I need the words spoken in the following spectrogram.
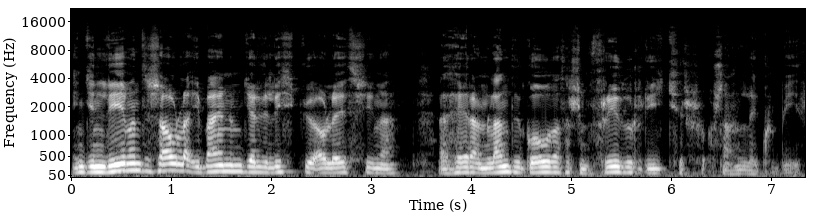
Engin lifandi sála í bænum gerði likku á leið sína að heyra um landið góða þar sem fríður ríkir og sannleikur býr.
